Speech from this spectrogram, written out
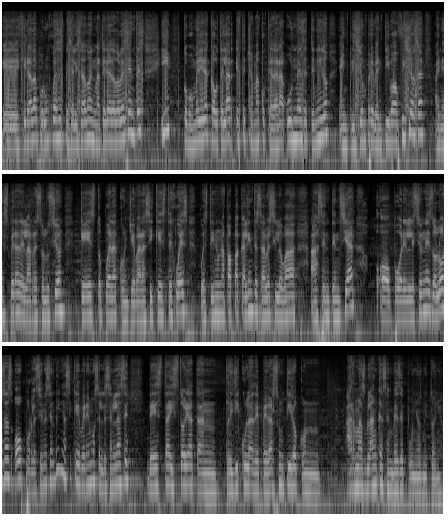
eh, girada por un juez especializado en materia de adolescentes y como medida cautelar este chamaco quedará un mes detenido en prisión preventiva oficiosa en espera de la resolución que esto pueda conllevar. Así que este juez pues tiene una papa caliente a saber si lo va a sentenciar o por lesiones dolosas o por lesiones en riña. Así que veremos el desenlace de esta historia tan ridícula de pegarse un tiro con armas blancas en vez de puños, mi Toño.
